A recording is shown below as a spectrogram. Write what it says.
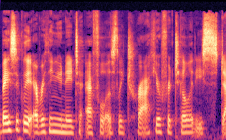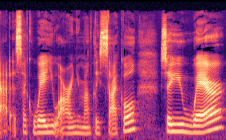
basically everything you need to effortlessly track your fertility status, like where you are in your monthly cycle. So you wear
